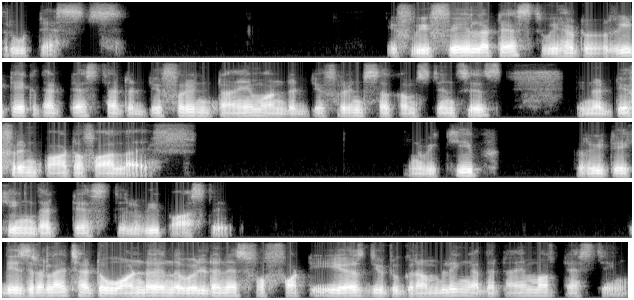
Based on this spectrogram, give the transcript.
through tests. If we fail a test, we have to retake that test at a different time under different circumstances in a different part of our life. And we keep retaking that test till we passed it. The Israelites had to wander in the wilderness for 40 years due to grumbling at the time of testing.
